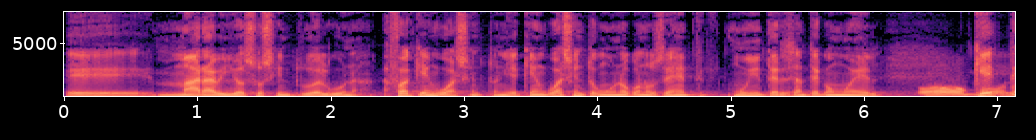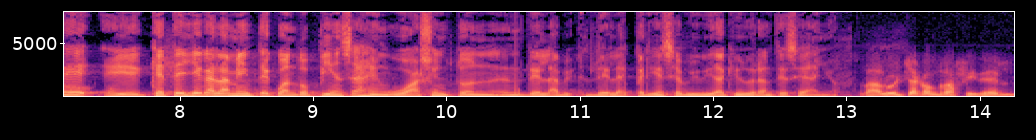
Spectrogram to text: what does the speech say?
eh, maravilloso sin duda alguna. Fue aquí en Washington y aquí en Washington uno conoce gente muy interesante como él. ¿Qué te, eh, ¿Qué te llega a la mente cuando piensas en Washington de la, de la experiencia vivida aquí durante ese año? La lucha contra Fidel.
